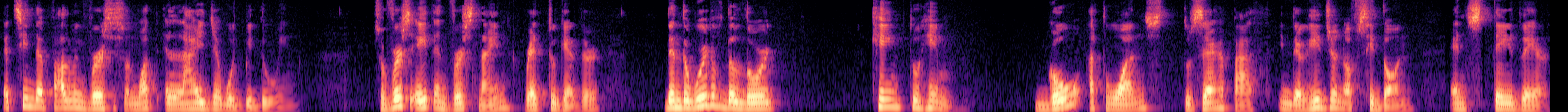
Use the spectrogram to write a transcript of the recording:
Let's see in the following verses on what Elijah would be doing. So verse 8 and verse 9, read together. Then the word of the Lord came to him. Go at once to Zarephath in the region of Sidon and stay there.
